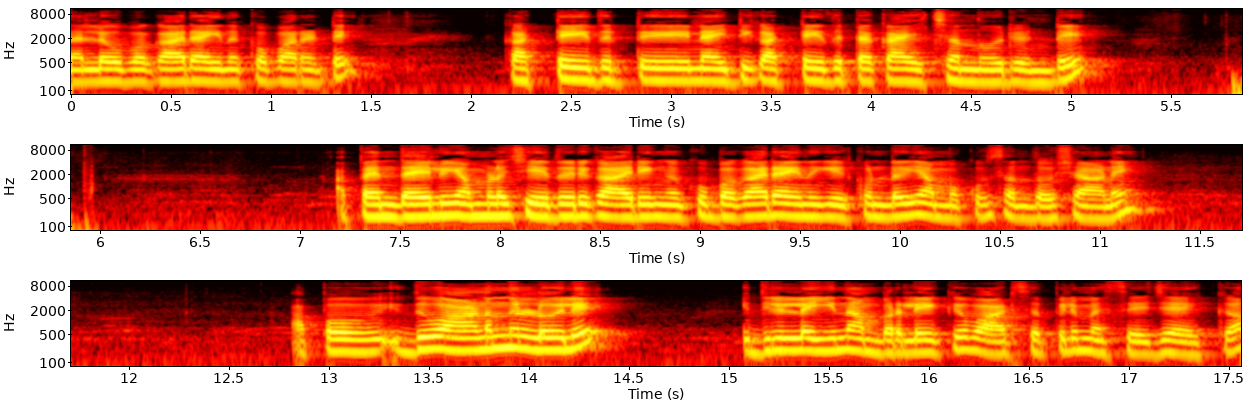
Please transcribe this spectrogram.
നല്ല ഉപകാരമായി എന്നൊക്കെ പറഞ്ഞിട്ട് കട്ട് ചെയ്തിട്ട് നൈറ്റ് കട്ട് ചെയ്തിട്ടൊക്കെ അയച്ചെന്നവരുണ്ട് അപ്പം എന്തായാലും നമ്മൾ ചെയ്തൊരു കാര്യം നിങ്ങൾക്ക് ഉപകാരമായി എന്ന് കേൾക്കുന്നുണ്ട്. നമുക്കും സന്തോഷമാണ് അപ്പോൾ ഇത് വേണമെന്നുള്ളവർ ഇതിലുള്ള ഈ നമ്പറിലേക്ക് വാട്സപ്പിൽ മെസ്സേജ് അയക്കുക.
